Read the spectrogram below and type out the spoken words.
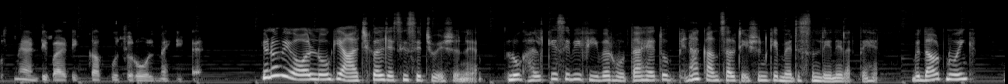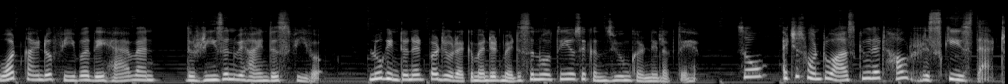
उसमें एंटीबायोटिक का कुछ रोल नहीं है। You know we all know कि आजकल जैसी सिचुएशन है। लोग हल्के से भी फीवर होता है तो बिना कंसल्टेशन के मेडिसिन लेने लगते हैं। Without knowing what kind of fever they have and the reason behind this fever लोग इंटरनेट पर जो रिकमेंडेड मेडिसिन होती है उसे कंज्यूम करने लगते हैं। So I just want to ask you that how risky is that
